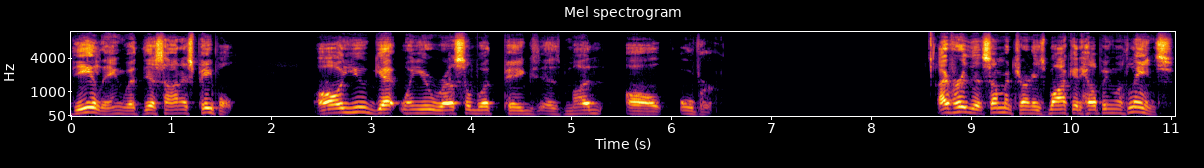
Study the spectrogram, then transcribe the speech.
dealing with dishonest people. All you get when you wrestle with pigs is mud all over. I've heard that some attorneys mock at helping with liens.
